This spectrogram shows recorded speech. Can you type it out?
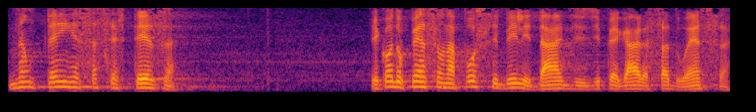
não têm essa certeza. E quando pensam na possibilidade de pegar essa doença,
